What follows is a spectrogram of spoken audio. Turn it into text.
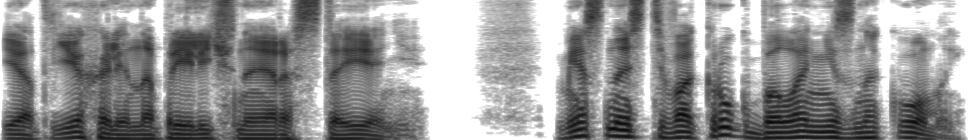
и отъехали на приличное расстояние. Местность вокруг была незнакомой.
